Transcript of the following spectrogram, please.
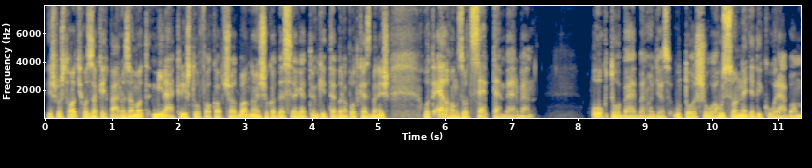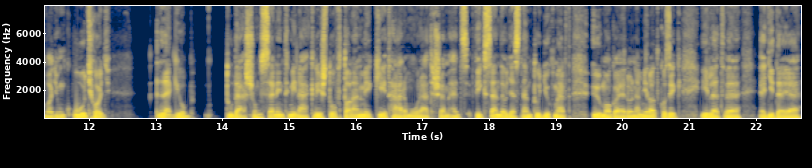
És most hagyj hozzak egy párhuzamot, Milák Kristófa kapcsolatban, nagyon sokat beszélgettünk itt ebben a podcastben is, ott elhangzott szeptemberben, októberben, hogy az utolsó, a 24. órában vagyunk, úgy, hogy legjobb tudásunk szerint Milák Kristóf talán még két-három órát sem edz fixen, de ugye ezt nem tudjuk, mert ő maga erről nem nyilatkozik, illetve egy ideje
